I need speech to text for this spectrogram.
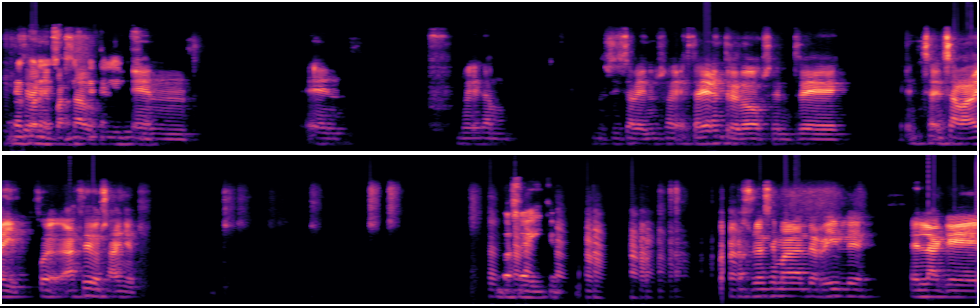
el año pasado en, no, era, no sé si sabía, no sabía, estaría entre dos, entre en, Sabadell, fue hace dos años. Una semana terrible en la que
